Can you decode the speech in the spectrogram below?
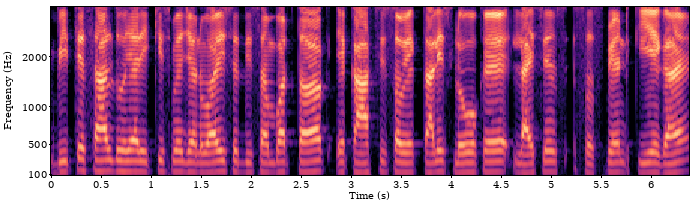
बीते साल 2021 में जनवरी से दिसंबर तक इक्यासी लोगों के लाइसेंस सस्पेंड किए गए।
